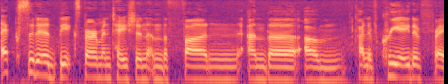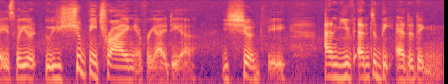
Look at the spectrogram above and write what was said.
exited the experimentation and the fun and the um, kind of creative phase where you should be trying every idea. You should be and you've entered the editing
